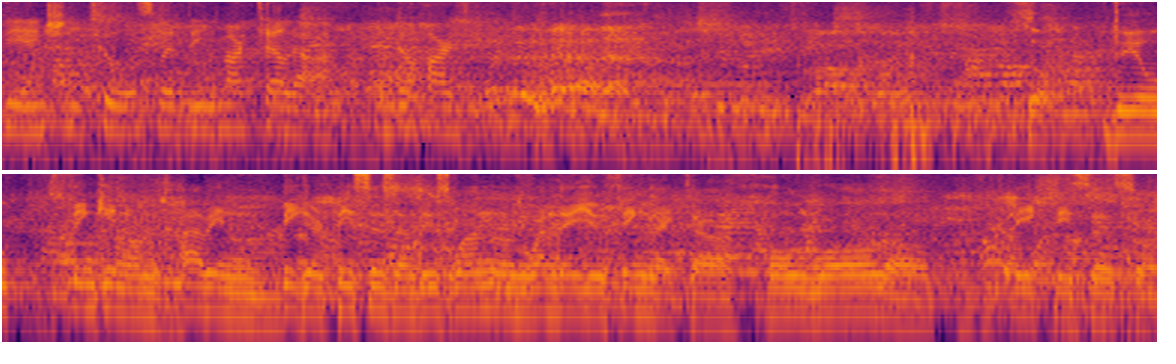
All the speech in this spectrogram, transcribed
the ancient tools, with the martella and the hardy. So, do you thinking on having bigger pieces than this one? Or one day you think like a whole wall or big pieces? Or?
